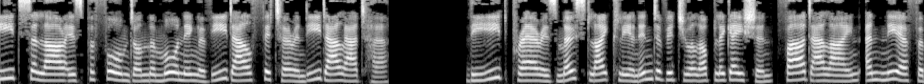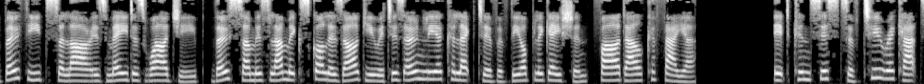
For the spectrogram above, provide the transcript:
Eid Salah is performed on the morning of Eid al-Fitr and Eid al-Adha. The Eid prayer is most likely an individual obligation and niyyah for both Eid Salah is made as wajib, though some Islamic scholars argue it is only a collective of the obligation al It consists of two rakats,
